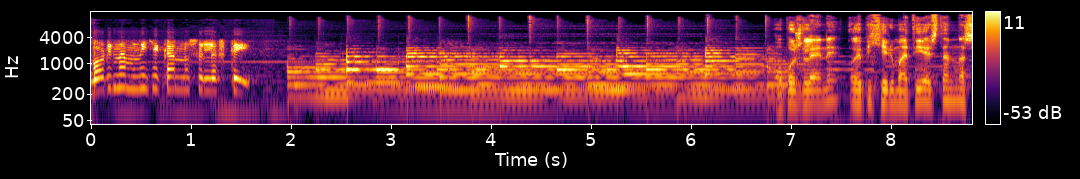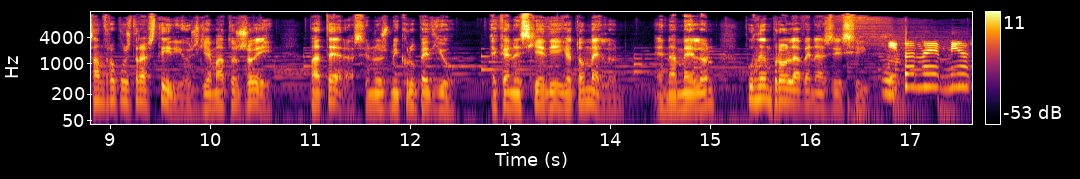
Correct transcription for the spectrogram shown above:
Μπορεί να μην είχε καν νοσηλευτεί. Όπως λένε, ο επιχειρηματίας ήταν ένας άνθρωπος δραστήριος, γεμάτος ζωή, πατέρας ενός μικρού παιδιού. Έκανε σχέδια για το μέλλον. Ένα μέλλον που δεν πρόλαβε να ζήσει. Ήταν μια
